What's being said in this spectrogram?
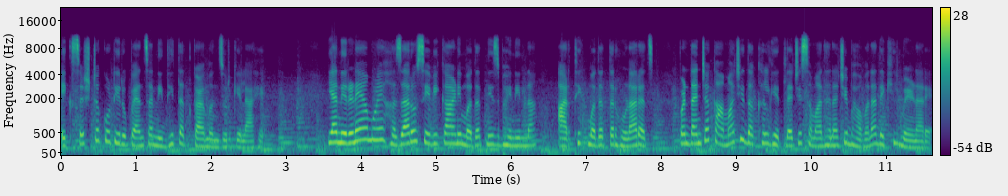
एकसष्ट कोटी रुपयांचा निधी तत्काळ मंजूर केला आहे. या निर्णयामुळे हजारो सेविका आणि मदतनीस बहिणींना आर्थिक मदत तर होणारच पण त्यांच्या कामाची दखल घेतल्याची समाधानाची भावना देखील मिळणार आहे.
